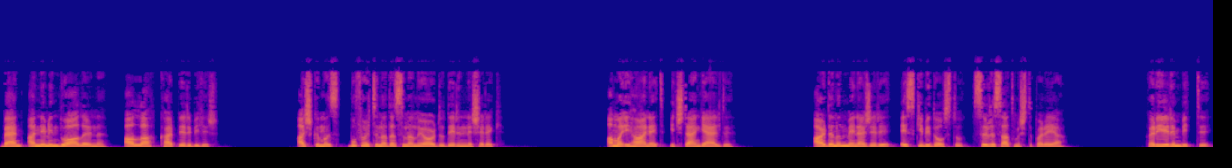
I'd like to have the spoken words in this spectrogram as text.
Ben, annemin dualarını, Allah, kalpleri bilir. Aşkımız, bu fırtınada sınanıyordu derinleşerek. Ama ihanet, içten geldi. Arda'nın menajeri, eski bir dostu, sırrı satmıştı paraya. Kariyerim bitti,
